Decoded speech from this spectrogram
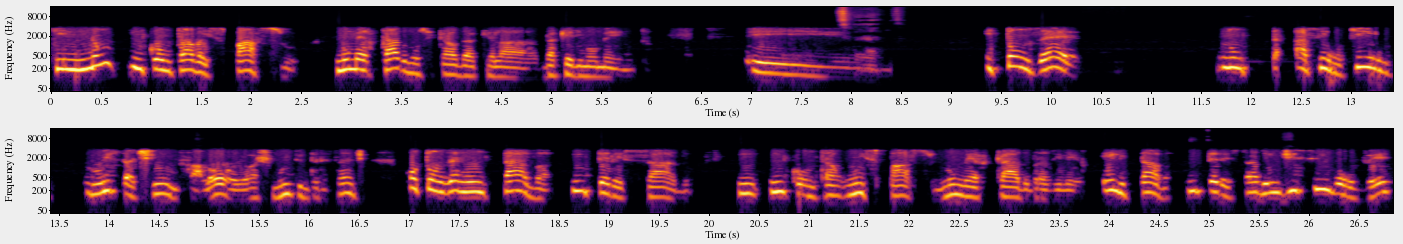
que não encontrava espaço no mercado musical daquela, daquele momento. E, e Tom Zé, não, assim, o que Luiz Tatim falou, eu acho muito interessante, o Tom Zé não estava interessado em encontrar um espaço no mercado brasileiro. Ele estava interessado em desenvolver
